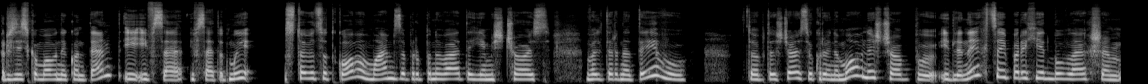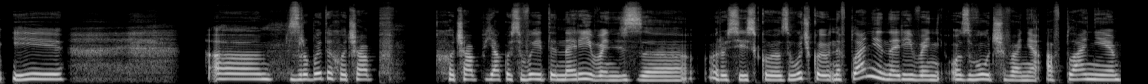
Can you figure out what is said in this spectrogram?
російськомовний контент, і, і все. І все. Тут ми стовідсотково маємо запропонувати їм щось в альтернативу, Тобто щось україномовне, щоб і для них цей перехід був легшим, і е, зробити хоча б, хоча б якось вийти на рівень з російською озвучкою. Не в плані на рівень озвучування, а в плані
